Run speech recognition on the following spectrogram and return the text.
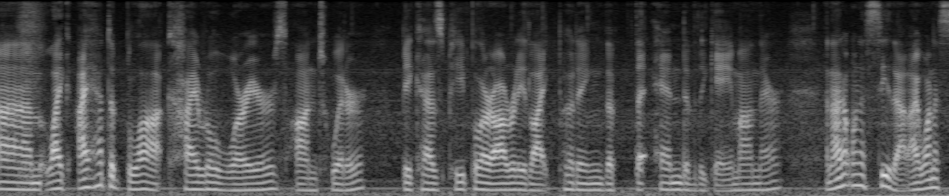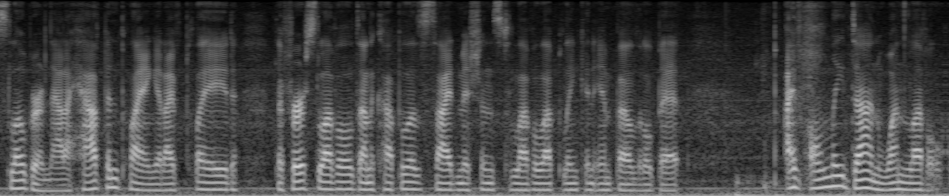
Um, like I had to block Hyrule Warriors on Twitter because people are already like putting the the end of the game on there, and I don't want to see that. I want to slow burn that. I have been playing it. I've played the first level, done a couple of side missions to level up Link and Impa a little bit. I've only done one level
